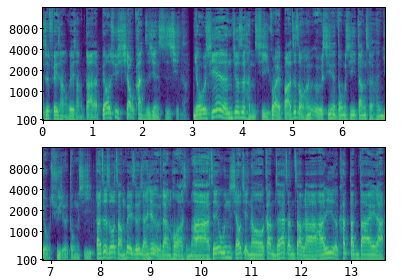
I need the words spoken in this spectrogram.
实非常非常大的。不要去小看这件事情啊！有些人就是很奇怪，把这种很恶心的东西当成很有趣的东西啊。这时候长辈只会讲一些恶烂话，什么啊，这温小姐哦，看不知影怎怎啦，啊，你就较担待啦，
